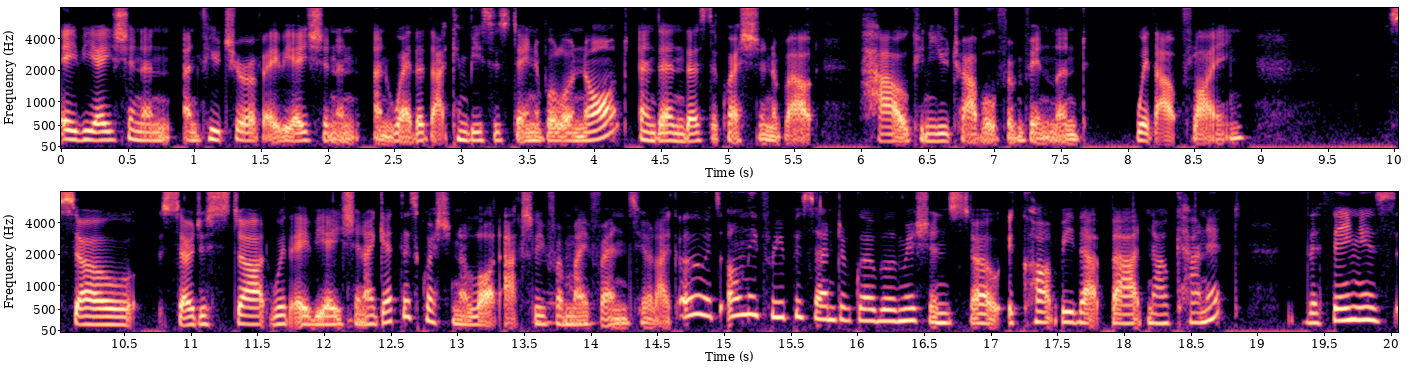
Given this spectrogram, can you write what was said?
aviation and, and future of aviation and, and whether that can be sustainable or not. And then there's the question about how can you travel from Finland without flying. So, so to start with aviation, I get this question a lot actually from my friends who are like, "Oh, it's only three percent of global emissions, so it can't be that bad now, can it?" The thing is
